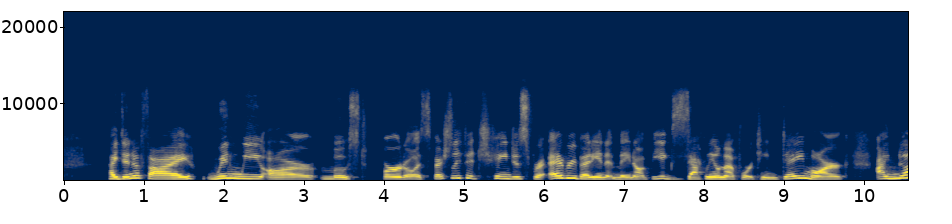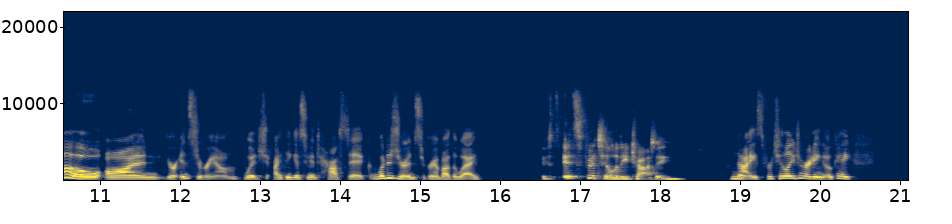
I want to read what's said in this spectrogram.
identify when we are most fertile, especially if it changes for everybody and it may not be exactly on that 14 day mark. I know on your Instagram, which I think is fantastic. What is your Instagram, by the way? It's, it's fertility charting. Nice. Fertility charting. Okay.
